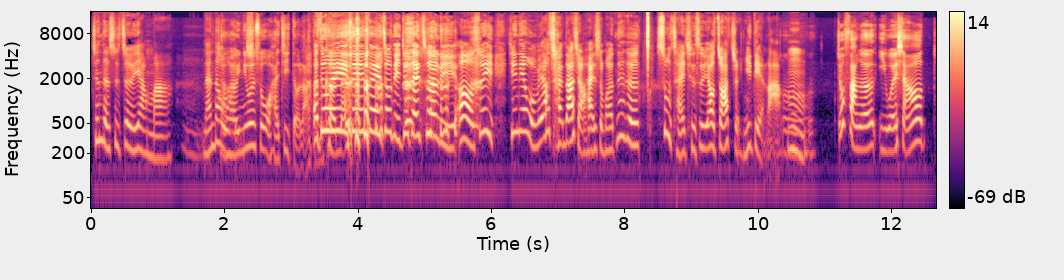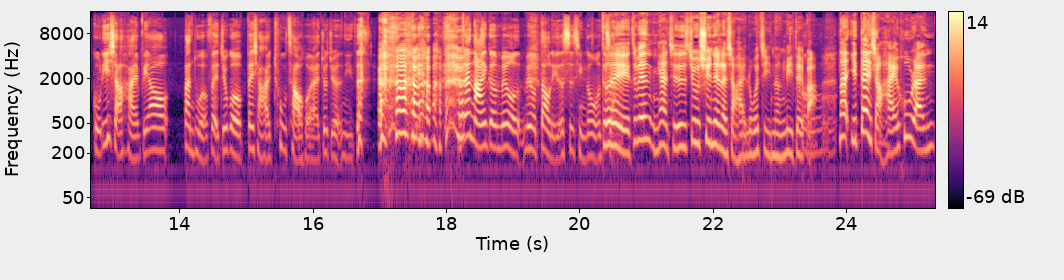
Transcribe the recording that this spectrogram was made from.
真的是这样吗？难道我你会说我还记得啦？啊，对对对，重点就在这里哦。所以今天我们要传达小孩什么？那个素材其实要抓准一点啦。嗯，就反而以为想要鼓励小孩不要。半途而废，结果被小孩吐槽回来，就觉得你在 你在拿一个没有没有道理的事情跟我讲。对，这边你看，其实就训练了小孩逻辑能力，对吧？嗯、那一旦小孩忽然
